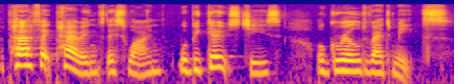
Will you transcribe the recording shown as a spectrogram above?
A perfect pairing for this wine would be goat's cheese or grilled red meats.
